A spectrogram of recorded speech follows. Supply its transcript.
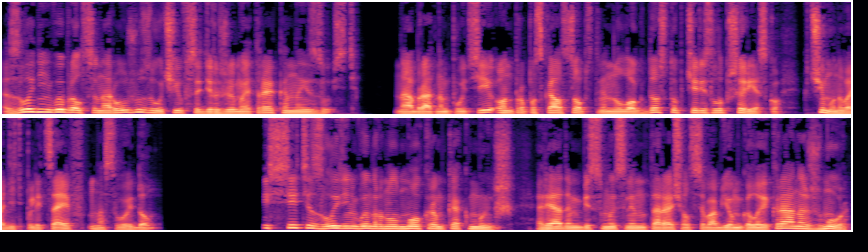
Злыдень выбрался наружу, заучив содержимое трека наизусть. На обратном пути он пропускал собственный лог-доступ через лапшерезку, к чему наводить полицаев на свой дом. Из сети злыдень вынырнул мокрым, как мышь. Рядом бессмысленно таращился в объем голоэкрана жмур,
